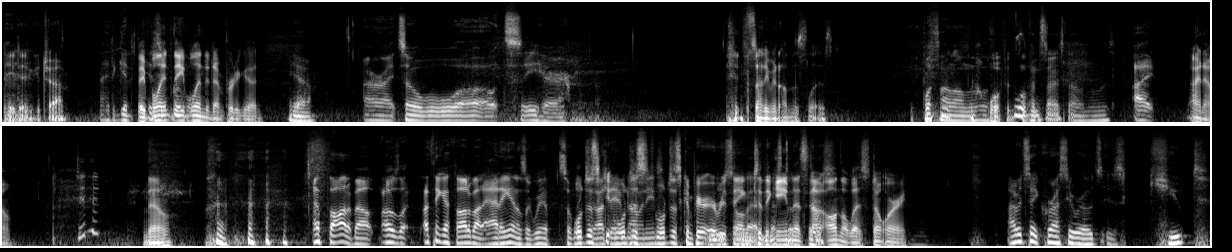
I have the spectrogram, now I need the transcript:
They did a good job. I had to get They his blend they approval. blended them pretty good. Yeah. All right, so uh, let's see here. it's not even on this list. What's not on the list? Wolfenstein. Wolfenstein's not on the list. I I know. did it. No. I thought about. I was like, I think I thought about adding it. I was like, we have so We'll much just goddamn we'll just nominees. we'll just compare You saw everything that to the messed game up that's not face. on the list. Don't worry. I would say Crossy Roads is cute.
